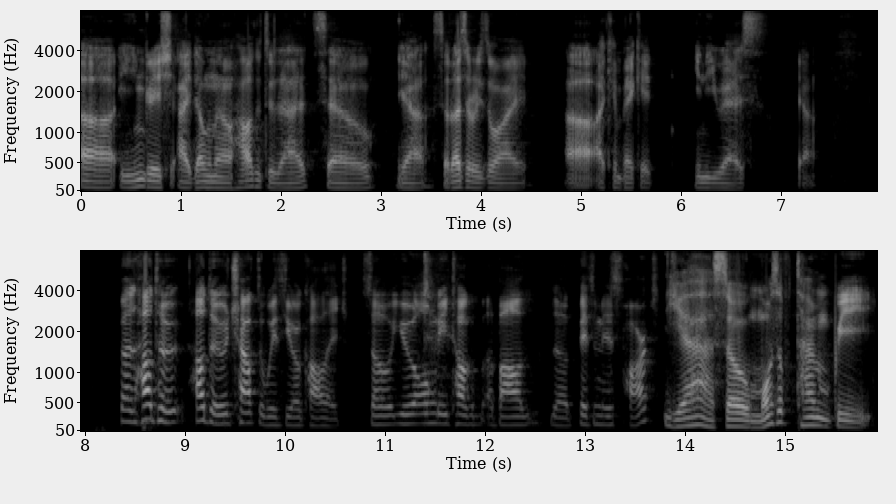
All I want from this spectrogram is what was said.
uh, in English I don't know how to do that. So yeah, so that's the reason why uh, I can make it in the US. But how to how do you chat with your college? So you only talk about the business part? Yeah, so most of the time we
